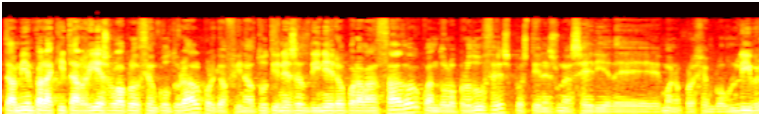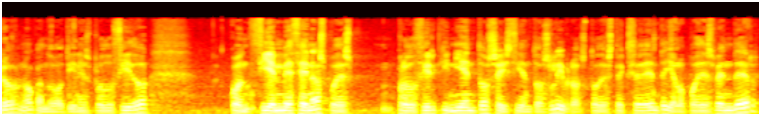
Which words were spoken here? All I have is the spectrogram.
También para quitar riesgo a la producción cultural, porque al final tú tienes el dinero por avanzado, cuando lo produces, pues tienes una serie de, bueno, por ejemplo, un libro, ¿no? cuando lo tienes producido, con 100 mecenas puedes producir 500, 600 libros. Todo este excedente ya lo puedes vender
